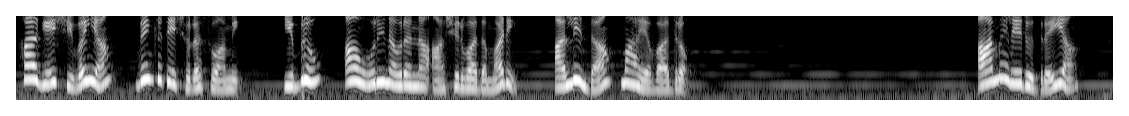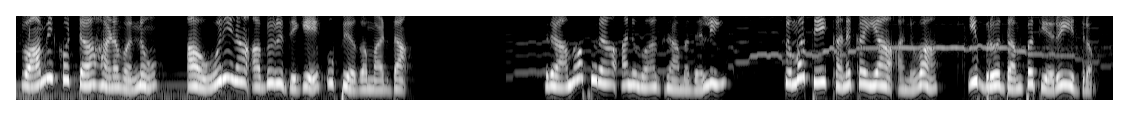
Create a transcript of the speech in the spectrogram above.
ಹಾಗೆ ಶಿವಯ್ಯ ವೆಂಕಟೇಶ್ವರ ಸ್ವಾಮಿ ಇಬ್ರು ಆ ಊರಿನವರನ್ನ ಆಶೀರ್ವಾದ ಮಾಡಿ ಅಲ್ಲಿಂದ ಮಾಯವಾದ್ರು. ಆಮೇಲೆ ರುದ್ರಯ್ಯ ಸ್ವಾಮಿ ಕೊಟ್ಟ ಹಣವನ್ನು ಆ ಊರಿನ ಅಭಿವೃದ್ಧಿಗೆ ಉಪಯೋಗ ಮಾಡ್ದ. ರಾಮಾಪುರ ಅನ್ನುವ ಗ್ರಾಮದಲ್ಲಿ ಸುಮತಿ, ಕನಕಯ್ಯ ಅನ್ನುವ ಇಬ್ರು ದಂಪತಿಯರು ಇದ್ರು.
